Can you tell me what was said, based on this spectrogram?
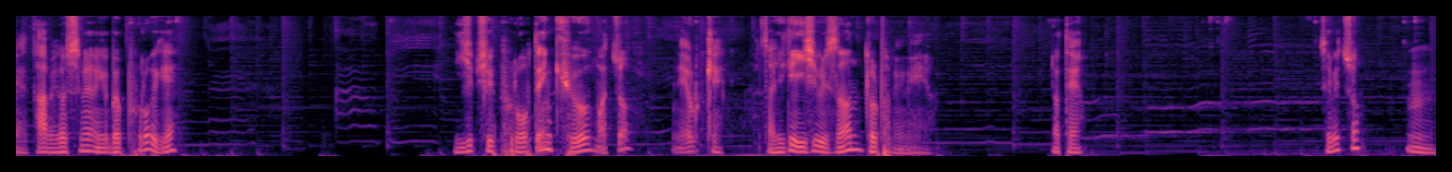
예, 다 매도 쓰면 이게 몇 프로 이게? 27% 땡큐. 맞죠? 네, 이렇게. 자, 이게 21선 돌파 매매예요. 어때요? 재밌죠? 음.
